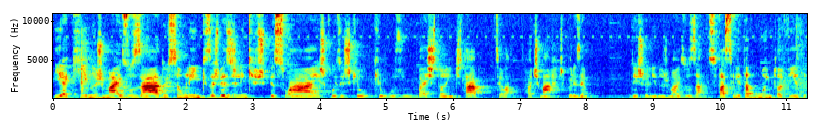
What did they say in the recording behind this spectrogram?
e aqui nos mais usados são links, às vezes links pessoais, coisas que eu, que eu uso bastante, tá? Sei lá, Hotmart, por exemplo. Deixo ali nos mais usados. Facilita muito a vida.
